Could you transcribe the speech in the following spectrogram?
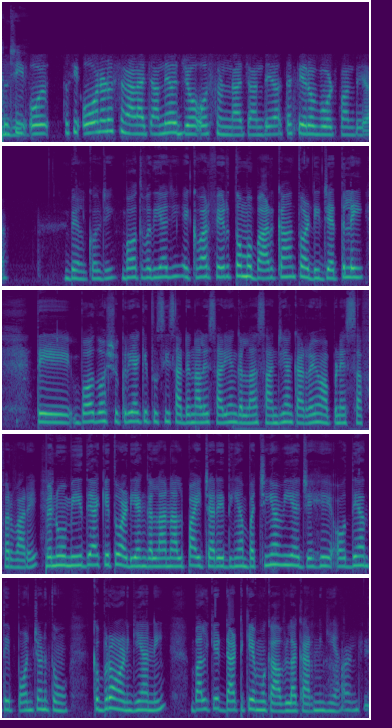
ਤੁਸੀਂ ਉਹ ਤੁਸੀਂ ਉਹ ਉਹਨਾਂ ਨੂੰ ਸੁਣਾਉਣਾ ਚਾਹੁੰਦੇ ਹੋ ਜੋ ਉਹ ਸੁਣਨਾ ਚਾਹੁੰਦੇ ਆ ਤੇ ਫਿਰ ਉਹ ਵੋਟ ਪਾਉਂਦੇ ਆ। ਬਿਲਕੁਲ ਜੀ ਬਹੁਤ ਵਧੀਆ ਜੀ। ਇੱਕ ਵਾਰ ਫਿਰ ਤੋਂ ਮੁਬਾਰਕਾਂ ਤੁਹਾਡੀ ਜਿੱਤ ਲਈ ਤੇ ਬਹੁਤ-ਬਹੁਤ ਸ਼ੁਕਰੀਆ ਕਿ ਤੁਸੀਂ ਸਾਡੇ ਨਾਲ ਇਹ ਸਾਰੀਆਂ ਗੱਲਾਂ ਸਾਂਝੀਆਂ ਕਰ ਰਹੇ ਹੋ ਆਪਣੇ ਸਫ਼ਰ ਬਾਰੇ। ਮੈਨੂੰ ਉਮੀਦ ਹੈ ਕਿ ਤੁਹਾਡੀਆਂ ਗੱਲਾਂ ਨਾਲ ਭਾਈਚਾਰੇ ਦੀਆਂ ਬੱਚੀਆਂ ਵੀ ਅਜਿਹੇ ਅਹੁਦਿਆਂ ਤੇ ਪਹੁੰਚਣ ਤੋਂ ਘਬਰਾਉਣਗੀਆਂ ਨਹੀਂ ਬਲਕਿ ਡਟ ਕੇ ਮੁਕਾਬਲਾ ਕਰਨਗੀਆਂ। ਹਾਂਜੀ।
